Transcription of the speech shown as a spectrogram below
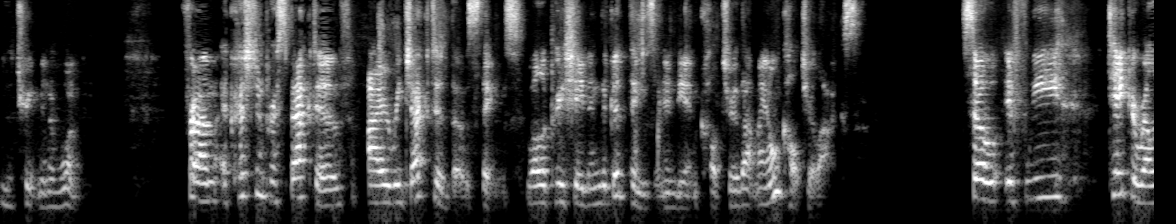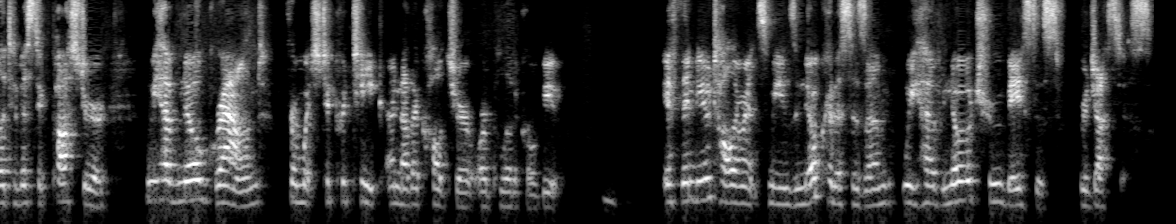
in the treatment of women. From a Christian perspective, I rejected those things while appreciating the good things in Indian culture that my own culture lacks. So if we take a relativistic posture, we have no ground from which to critique another culture or political view. If the new tolerance means no criticism, we have no true basis for justice.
